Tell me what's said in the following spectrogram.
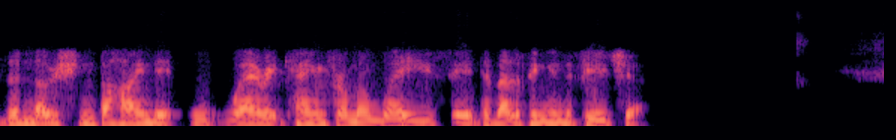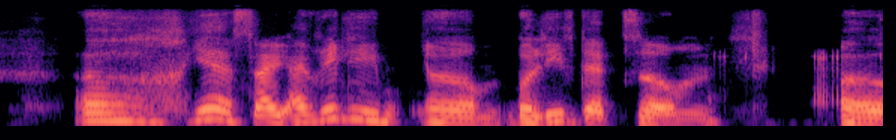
the notion behind it, where it came from, and where you see it developing in the future? Uh, yes, I, I really um, believe that um, uh,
